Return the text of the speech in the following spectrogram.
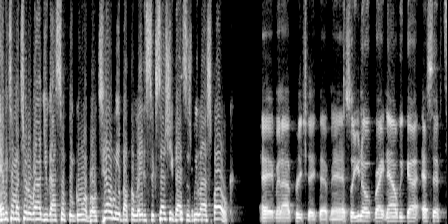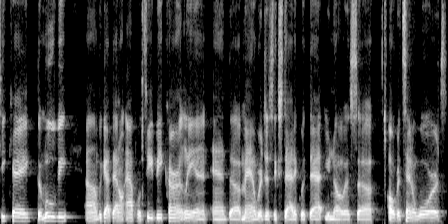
every time I turn around, you got something going, bro. Tell me about the latest success you've had since we last spoke. Hey man, I appreciate that, man. So you know, right now we got SFTK, the movie. Um, we got that on Apple TV currently, and and uh, man, we're just ecstatic with that. You know, it's uh, over ten awards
